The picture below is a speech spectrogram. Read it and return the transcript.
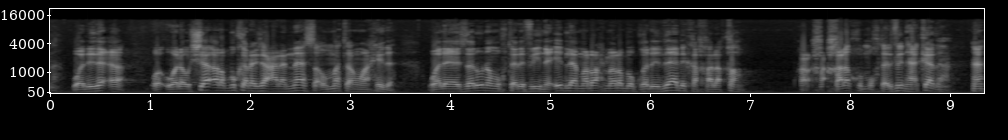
نعم. ولذا ولو شاء ربك لجعل الناس أمة واحدة ولا يزالون مختلفين إلا من رحم ربك ولذلك خلقهم. خلقهم مختلفين هكذا. نعم. ها؟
